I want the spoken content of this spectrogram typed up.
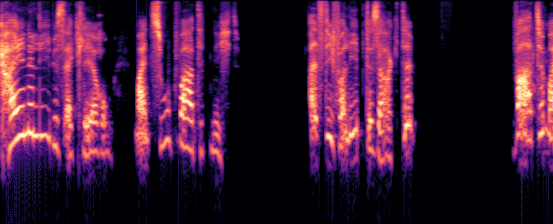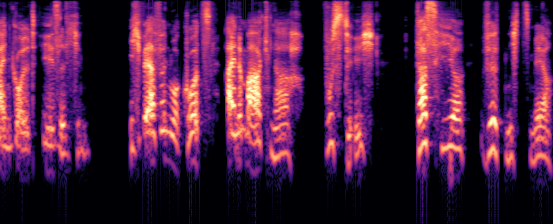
keine Liebeserklärung, mein Zug wartet nicht. Als die Verliebte sagte, Warte, mein Goldeselchen, ich werfe nur kurz eine Mark nach, wusste ich, das hier wird nichts mehr.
